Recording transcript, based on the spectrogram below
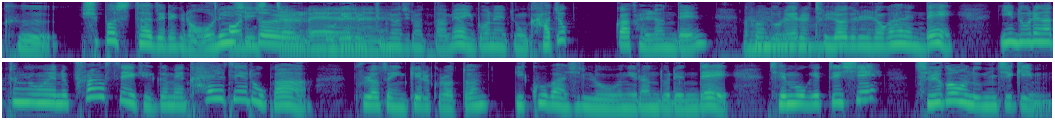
그 슈퍼스타들의 그런 어린, 어린 시절, 시절, 네. 노래를 들려드렸다면 이번에 좀 가족 과 관련된 그런 음. 노래를 들려드리려고 하는데 이 노래 같은 경우에는 프랑스의 개그맨 칼제로가 불러서 인기를 끌었던 리코 바실론이란 노래인데 제목의 뜻이 즐거운 움직임이라는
